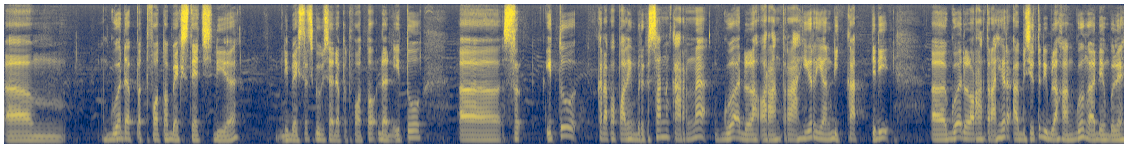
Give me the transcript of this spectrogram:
Em gue dapet foto backstage dia. Di backstage gue bisa dapet foto dan itu eh, se- itu kenapa paling berkesan? Karena gue adalah orang terakhir yang di cut jadi gue adalah orang terakhir abis itu di belakang gue nggak ada yang boleh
